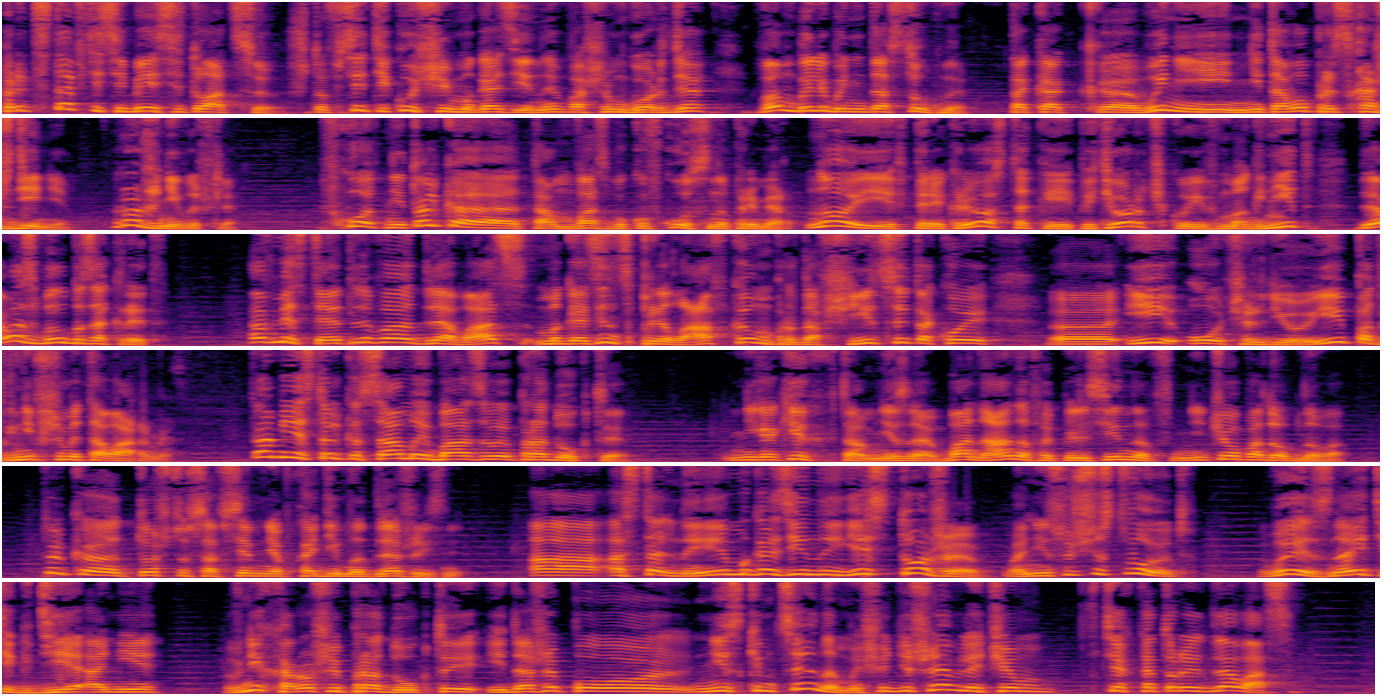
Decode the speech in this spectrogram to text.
Представьте себе ситуацию, что все текущие магазины в вашем городе вам были бы недоступны, так как э, вы не, не того происхождения, рожи не вышли. Вход не только там в азбуку вкуса, например, но и в перекресток, и пятерочку, и в магнит для вас был бы закрыт. А вместо этого для вас магазин с прилавком, продавщицей такой, э, и очередью, и подгнившими товарами. Там есть только самые базовые продукты. Никаких там, не знаю, бананов, апельсинов, ничего подобного. Только то, что совсем необходимо для жизни. А остальные магазины есть тоже, они существуют. Вы знаете, где они, в них хорошие продукты и даже по низким ценам, еще дешевле, чем в тех, которые для вас.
